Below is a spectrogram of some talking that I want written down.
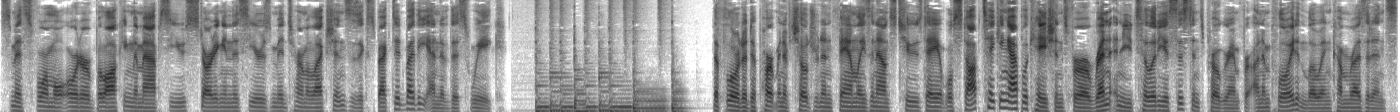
Smith's formal order blocking the map's use starting in this year's midterm elections is expected by the end of this week. The Florida Department of Children and Families announced Tuesday it will stop taking applications for a rent and utility assistance program for unemployed and low income residents.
